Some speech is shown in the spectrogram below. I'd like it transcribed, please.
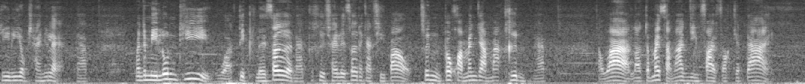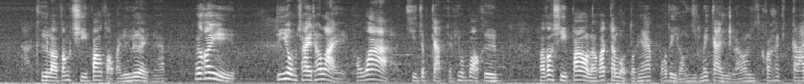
ที่นิยมใช้นี่แหละนะครับมันจะมีรุ่นที่หัวติดเลเซอร์นะ ก็คือใช้เลเซอร์ในการชี้เป้า ซึ่งเพื่อความแม่นยำมากขึ้นนะครับ แต่ว่าเราจะไม่สามารถยิงไฟล์ฟ็อกเก็ตได้ คือเราต้องชี้เป้าต่อไปเรื่อยๆนะครับ ไม่ค่อยนิยมใช้เท่าไหร่ เพราะว่าขีดจำกัดอย่างที่ผมบอกคือ เราต้องชี้เป้าแล้วก็จรวดตัวนี้ปกติเรายิงไม่ไกลอยู่แล้วเรายิงค่อนข้างใกล้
